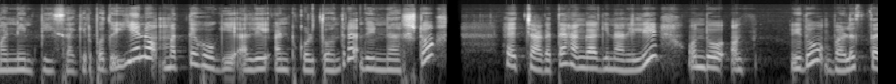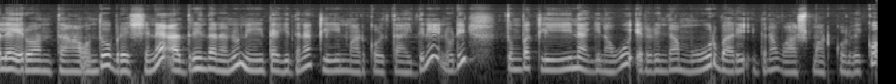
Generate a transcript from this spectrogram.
ಮಣ್ಣಿನ ಪೀಸ್ ಆಗಿರ್ಬೋದು, ಏನೋ ಮತ್ತೆ ಹೋಗಿ ಅಲ್ಲಿ ಅಂಟ್ಕೊಳ್ತು ಅಂದರೆ ಅದು ಇನ್ನಷ್ಟು ಹೆಚ್ಚಾಗುತ್ತೆ. ಹಾಗಾಗಿ ನಾನಿಲ್ಲಿ ಒಂದು ಒಂದ್- ಇದು ಬಳಸ್ತಲೇ ಇರುವಂತಹ ಒಂದು ಬ್ರಷ್ನೇ ಅದರಿಂದ ನಾನು ನೀಟಾಗಿ ಇದನ್ನು ಕ್ಲೀನ್ ಮಾಡ್ಕೊಳ್ತಾ ಇದ್ದೀನಿ. ನೋಡಿ, ತುಂಬ ಕ್ಲೀನಾಗಿ ನಾವು ಎರಡರಿಂದ ಮೂರು ಬಾರಿ ಇದನ್ನು ವಾಶ್ ಮಾಡ್ಕೊಳ್ಬೇಕು.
